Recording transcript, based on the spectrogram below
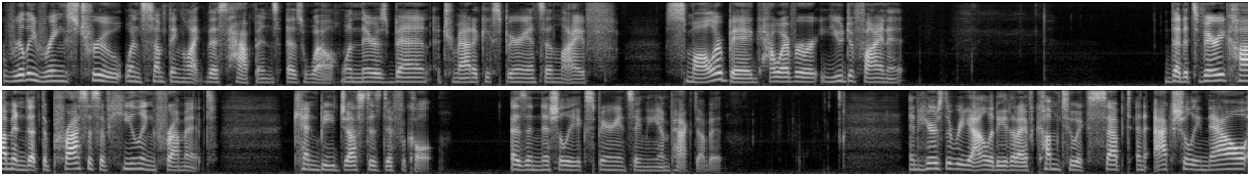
really rings true when something like this happens as well. When there's been a traumatic experience in life, small or big, however you define it, that it's very common that the process of healing from it can be just as difficult as initially experiencing the impact of it. And here's the reality that I've come to accept and actually now,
